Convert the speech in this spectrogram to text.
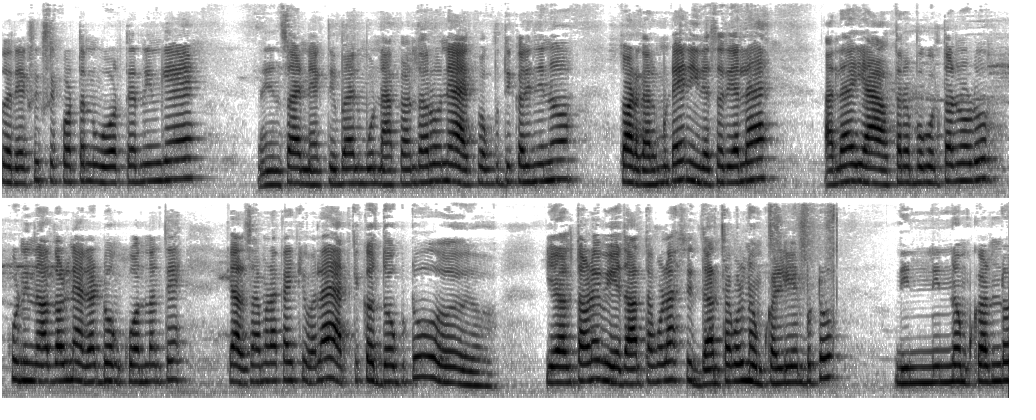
ಸರಿಯಾಗಿ ಶಿಕ್ಷೆ ಕೊಡ್ತಾನೆ ನೋಡ್ತಾರೆ ನಿನಗೆ. ನೀನು ಸಣ್ಣ ಆಗ್ತೀವಿ ಬಾಯಲ್ಲಿ ಮೂರು ನಾಲ್ಕಂದವರು ನ್ಯಾಯಕ್ಕೆ ಬುದ್ಧಿ ಕಲಿ ನೀನು. ತೊಡಗಲ್ ಮುಟ್ಟೆ ನೀನೇ ಸರಿಯಲ್ಲ ಅಲ್ಲ? ಯಾವ ಥರ ಬೊಗಳ್ತಾಳ ನೋಡು. ಕುಣಿನಾದವಳನ್ನೆಲ್ಲ ಡೊಂಕು ಅಂದಂತೆ ಕೆಲಸ ಮಾಡಕ್ಕೆ ಹಾಕಿವಲ್ಲ ಅಕ್ಕಿ ಕದ್ದೋಗ್ಬಿಟ್ಟು, ಹೇಳ್ತಾಳೆ ವೇದಾಂತಗಳ, ಸಿದ್ಧಾಂತಗಳು ನಂಬ್ಕೊಳ್ಳಿ ಅಂದ್ಬಿಟ್ಟು. ನಿನ್ನ ನಿನ್ನ ನಂಬ್ಕೊಂಡು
